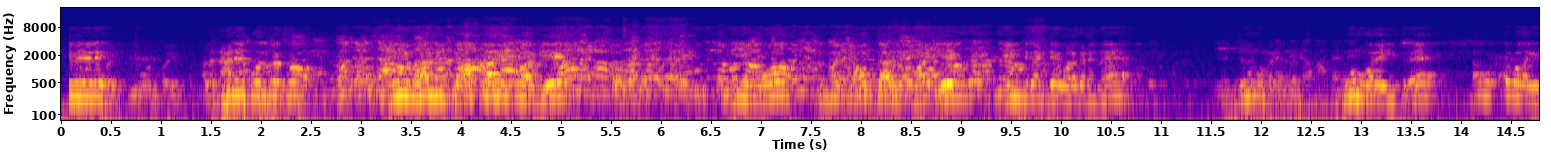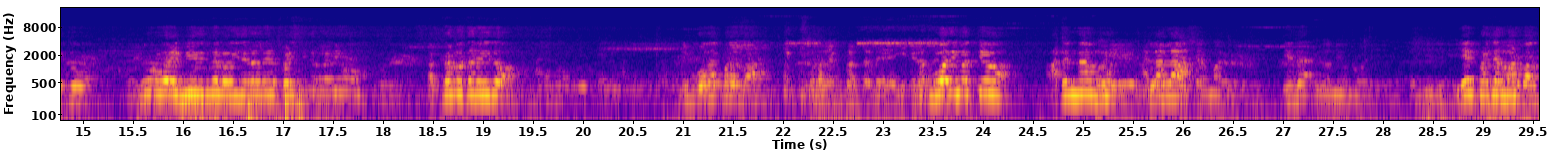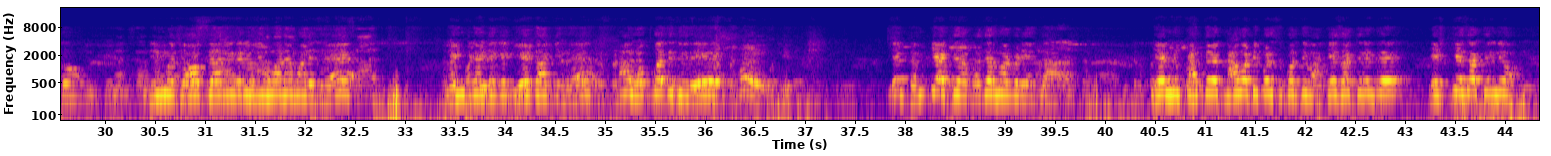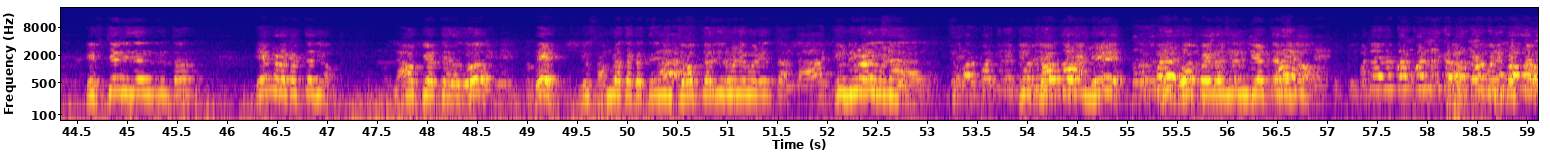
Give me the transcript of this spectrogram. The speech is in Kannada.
ಹೇಳಿ. ಅಲ್ಲ ನಾನೇ ಓದಬೇಕು. ನೀವು ನಿಮ್ಮ ಜವಾಬ್ದಾರಿಯುತವಾಗಿ ನೀವು ನಿಮ್ಮ ಜವಾಬ್ದಾರಿಯುತವಾಗಿ ಎಂಟು ಗಂಟೆ ಒಳಗಡೆನೆ ಮೂರುವರೆಗಿದ್ರೆ ನಾವು ಒಪ್ಕೋಬೋದಾಗಿತ್ತು. ಮೂರುವರೆ ಮೀರಿದ ಮೇಲೆ ಹೋಗಿದ್ರಲ್ಲ ನೀವು ಕಳಿಸಿದ್ರಲ್ಲ ನೀವು? ಅಕ್ರಮತನ ಇದು. ನಿಮ್ಗೆ ಓದಕ್ ಬರಲ್ವಾ? ಓದಿ ಮತ್ತೆ ನೀವು. ಅದನ್ನ ಅಲ್ಲಲ್ಲ. ಇದು ನೀವು ನೋಡಿ. ಏನ್ ಪ್ರೆಜರ್ ಮಾಡಬಾರ್ದು? ನಿಮ್ಮ ಜವಾಬ್ದಾರಿಗೆ ನೀವು ನಿರ್ವಹಣೆ ಮಾಡಿದ್ರೆ, ಎಂಟು ಗಂಟೆಗೆ ಗೇಟ್ ಹಾಕಿದ್ರೆ ನಾವು ಒಪ್ಕೋತಿದ್ವಿ ಏನ್ ಧಮಕಿ ಹಾಕ್ತೀರಾ ಪ್ರೆಜರ್ ಮಾಡಬೇಡಿ ಅಂತ? ಏನ್ ನಿಮ್ ಕರ್ತವ್ಯಕ್ಕೆ ನಾವು ಅಡ್ಡಿಪಡಿಸಿ ಬರ್ತೀವ? ಕೇಸ್ ಹಾಕ್ತೀರೇನ್ರಿ? ಎಷ್ಟು ಕೇಸ್ ಹಾಕ್ತೀರಿ ನೀವು? ಎಷ್ಟು ಅಂದ್ರಿ ಅಂತ? ಏನ್ ಮಾಡಕ್ಕಾಗ್ತದೆ ನೀವು? ನಾವು ಕೇಳ್ತಾ ಇರೋದು ನೀವು ಸಂಬಳ ತಗೋತೀರಿ ನಿಮ್ ಜವಾಬ್ದಾರಿ ನಿರ್ವಹಣೆ ಮಾಡಿ ಅಂತ. ನೀವು ನಿರ್ವಹಣೆ ಮಾಡಿದ್ರ ನೀವು ಜವಾಬ್ದಾರಿಯಲ್ಲಿ ಲೋಪ ಇದೆ ಅಂತ ನಿಮ್ಗೆ ಹೇಳ್ತಾ ಇರೋದು ಸರ್ಕಾರ ಮನೆ ಕೊಟ್ಟು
